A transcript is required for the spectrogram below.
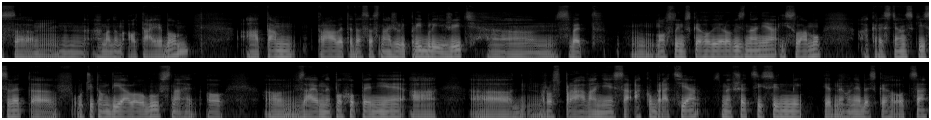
s mm, Ahmadom Al-Tajebom. A tam práve teda sa snažili priblížiť eh, svet moslimského vierovýznania, islamu a kresťanský svet e, v určitom dialógu, v snahe o vzájomné pochopenie a rozprávanie sa ako bratia. Sme všetci synmi jedného nebeského Otca.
